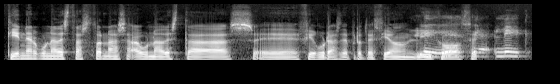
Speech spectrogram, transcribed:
¿tiene alguna de estas zonas, alguna de estas eh, figuras de protección, LIC o LIC.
